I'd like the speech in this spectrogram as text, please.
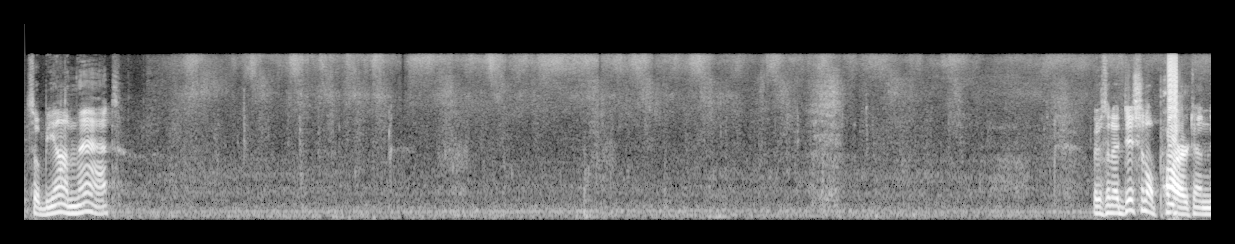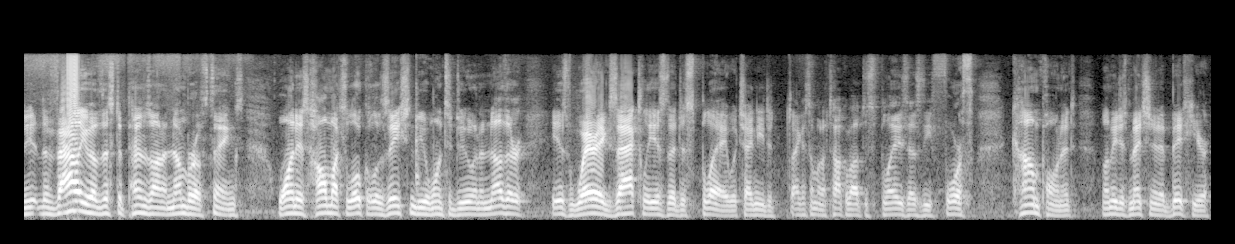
Right. So, beyond that There's an additional part and the, the value of this depends on a number of things. One is how much localization do you want to do and another is where exactly is the display which I need to I guess I'm going to talk about displays as the fourth component. Let me just mention it a bit here.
